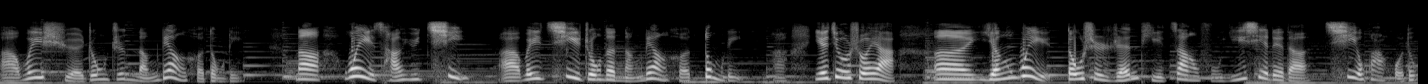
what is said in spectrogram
啊，为血中之能量和动力。那胃藏于气啊，为气中的能量和动力啊。也就是说呀，呃，营卫都是人体脏腑一系列的气化活动。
